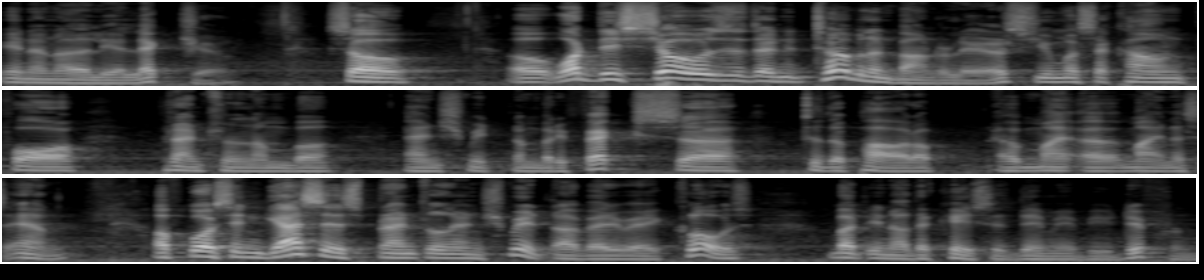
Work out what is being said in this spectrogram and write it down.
in an earlier lecture. So, uh, what this shows is that in turbulent boundary layers you must account for Prandtl number and Schmidt number effects uh, to the power of uh, mi uh, minus n. Of course, in gases Prandtl and Schmidt are very very close, but in other cases they may be different.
